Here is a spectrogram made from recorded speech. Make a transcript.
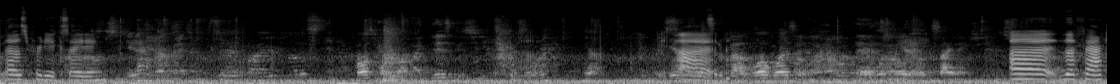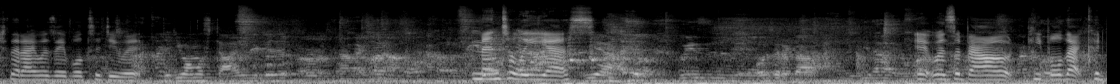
That was pretty exciting. Yeah. Tell us more about it. Yeah. Yeah, what's Uh, it about? What was it? What made it exciting? Uh, the fact that I was able to do it. Did you almost die when you did it? Mentally, yes. Yeah. What was it about? It was about people that could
